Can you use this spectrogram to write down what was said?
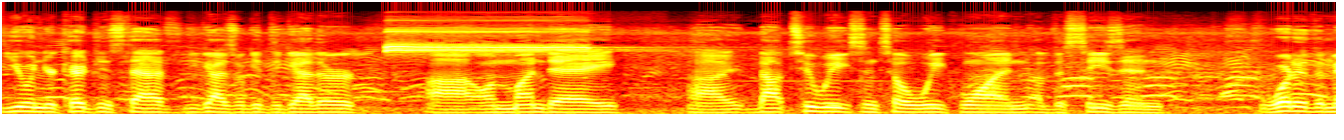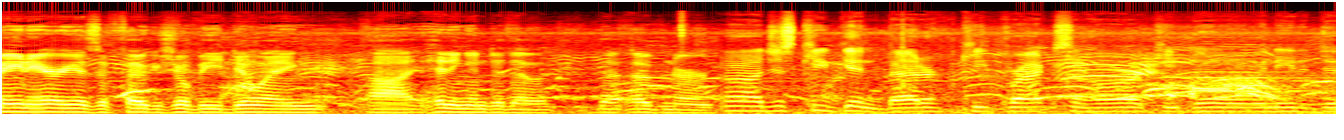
you and your coaching staff, you guys will get together uh, on Monday, uh, about two weeks until week one of the season what are the main areas of focus you'll be doing uh, heading into the, the opener? Uh, just keep getting better, keep practicing hard, keep doing what we need to do,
